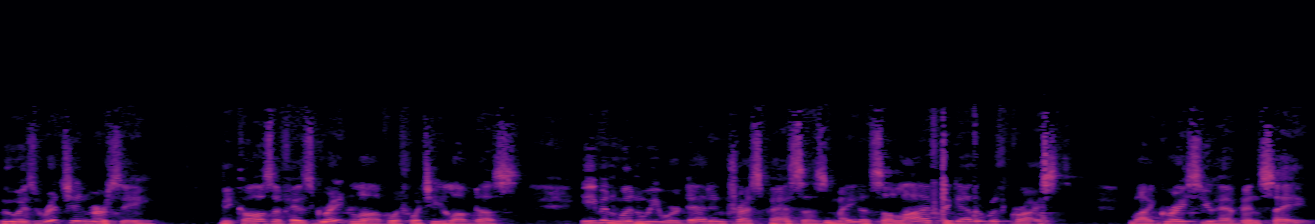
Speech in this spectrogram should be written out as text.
who is rich in mercy, because of his great love with which he loved us, even when we were dead in trespasses, made us alive together with Christ. By grace you have been saved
